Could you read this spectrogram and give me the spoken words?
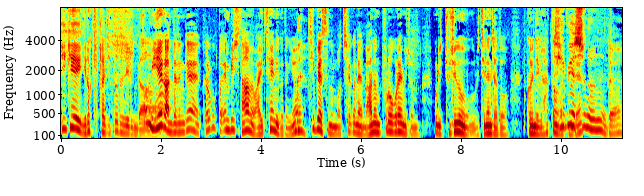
이게 이렇게까지 떠들 일인가 좀 이해가 안 되는 게 결국 또 MBC 다음에 YTN이거든요. 네. TBS는 뭐 최근에 많은 프로그램이 좀 우리 주진우 우리 진행자도 그런 얘기를 했던 것 같은데. TBS는 네.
